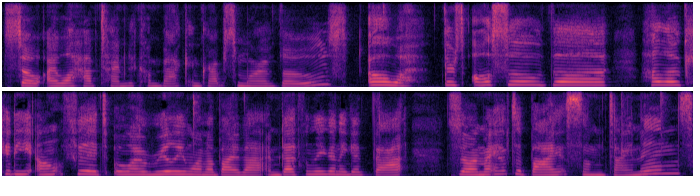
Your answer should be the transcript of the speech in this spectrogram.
so I will have time to come back and grab some more of those. Oh, there's also the Hello Kitty outfit. Oh, I really want to buy that. I'm definitely going to get that. So I might have to buy some diamonds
